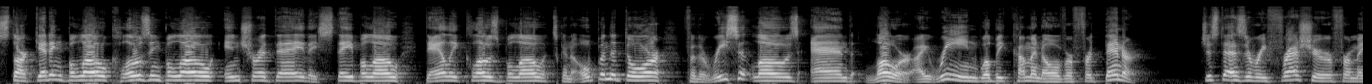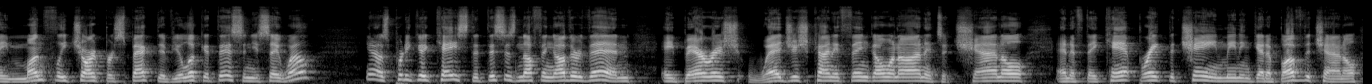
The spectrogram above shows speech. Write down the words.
Start getting below, closing below, intraday, they stay below, daily close below. It's going to open the door for the recent lows and lower. Irene will be coming over for dinner. Just as a refresher from a monthly chart perspective, you look at this and you say, well, you know, it's a pretty good case that this is nothing other than a bearish, wedgish kind of thing going on. It's a channel. And if they can't break the chain, meaning get above the channel,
